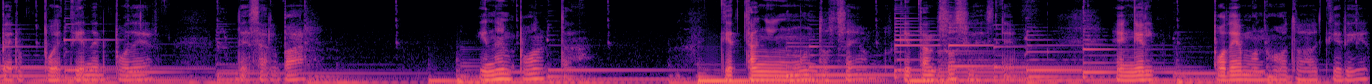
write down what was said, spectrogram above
pero pues tiene el poder de salvar. Y no importa que tan inmundos seamos, que tan sucios estemos, en Él podemos nosotros adquirir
